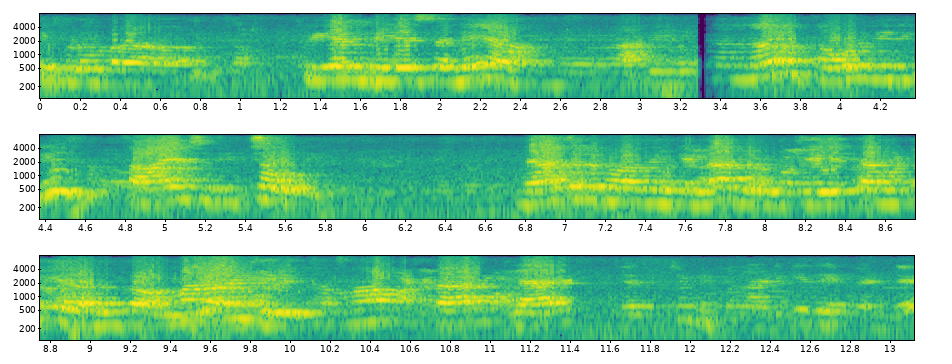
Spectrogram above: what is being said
ఇప్పుడు పిఎండిఎస్ అని ఆ, అది చౌడు విరిగి సాయం ఇచ్చవుది నేచురల్ ఫార్మింగ్ కింద అది చేయటానికి జస్ట్ మిమ్మల్ని అడిగేది ఏంటంటే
